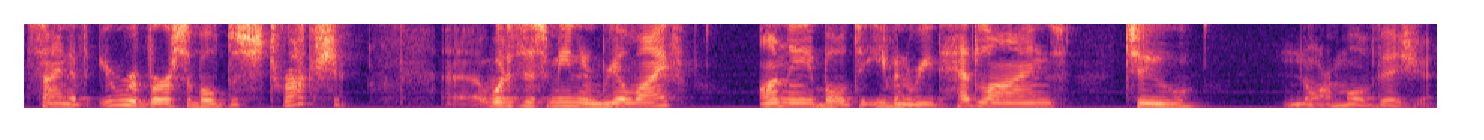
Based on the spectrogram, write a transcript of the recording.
sign of irreversible destruction. Uh, what does this mean in real life? Unable to even read headlines, to normal vision.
